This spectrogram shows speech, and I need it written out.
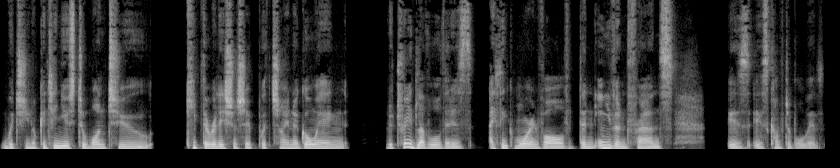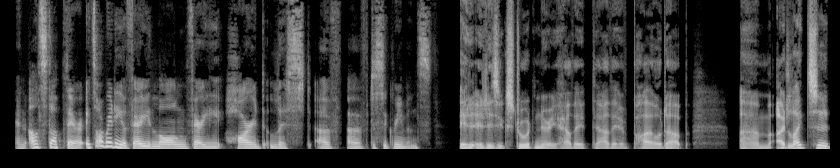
which you know continues to want to keep the relationship with China going, the trade level that is, I think, more involved than even France is is comfortable with. And I'll stop there. It's already a very long, very hard list of of disagreements. it, it is extraordinary how they how they have piled up. Um, I'd like to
